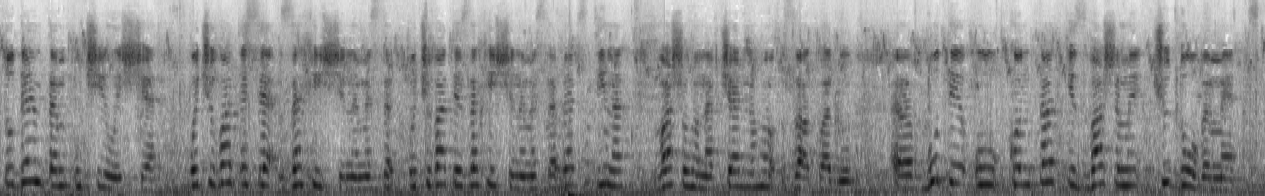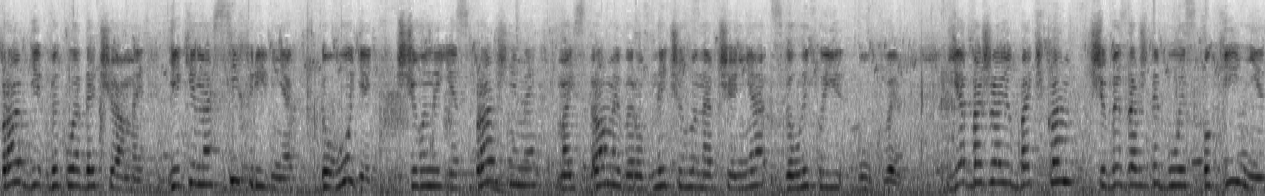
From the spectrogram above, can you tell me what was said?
студентам училища почуватися захищеними, почувати захищеними себе в стінах вашого навчального закладу, е, бути у контакті з вашими чудовими справді викладачами, які на всіх рівнях доводять, що вони є справжніми майстрами виробничого навчання з великої букви. Я бажаю батькам, щоб ви завжди були спокійні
